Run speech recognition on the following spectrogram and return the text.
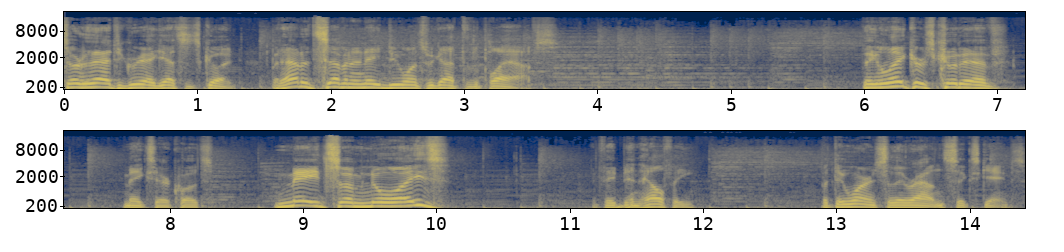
So to that degree, I guess it's good. But how did seven and eight do once we got to the playoffs? The Lakers could have, makes air quotes, made some noise if they'd been healthy, but they weren't, so they were out in six games.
